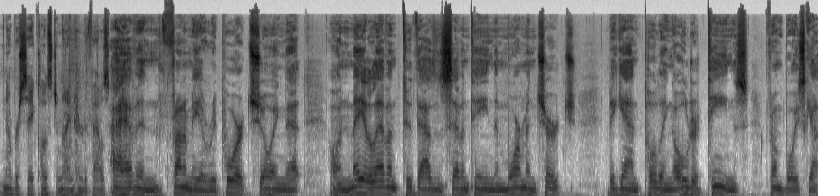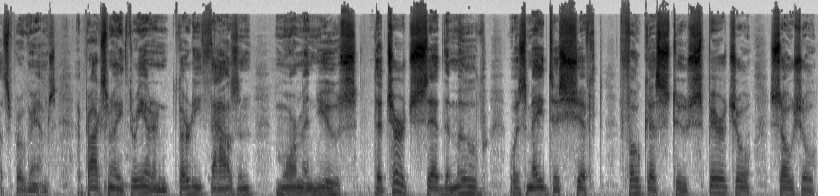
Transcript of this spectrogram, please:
numbers say close to 900,000. I have in front of me a report showing that on May 11, 2017, the Mormon Church began pulling older teens from Boy Scouts programs. Approximately 330,000 Mormon youths. The church said the move was made to shift focus to spiritual, social,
